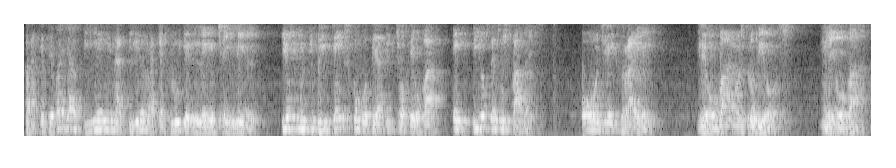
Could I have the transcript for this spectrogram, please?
para que te vaya bien en la tierra que fluye leche y miel, y os multipliquéis como te ha dicho Jehová, el Dios de tus padres. Oye Israel, Jehová nuestro Dios, Jehová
